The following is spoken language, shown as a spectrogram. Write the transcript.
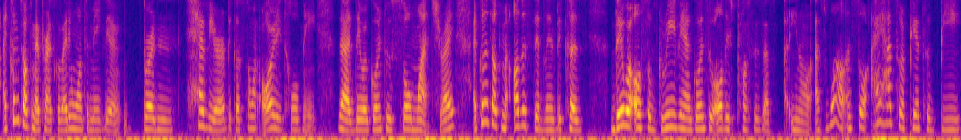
I couldn't talk to my parents because I didn't want to make their burden heavier because someone already told me that they were going through so much. Right? I couldn't talk to my other siblings because they were also grieving and going through all these processes as you know as well, and so I had to appear to be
